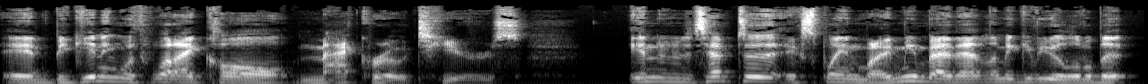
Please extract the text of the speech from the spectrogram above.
and beginning with what I call macro tiers. In an attempt to explain what I mean by that, let me give you a little bit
